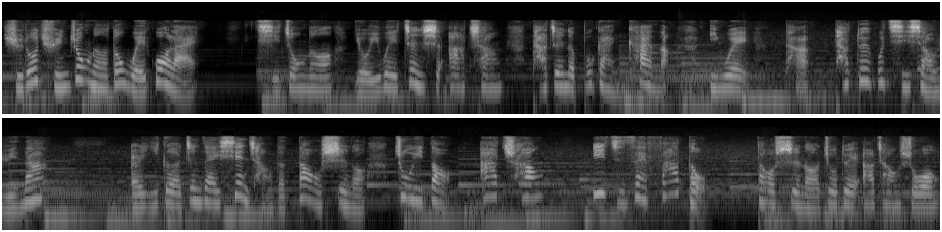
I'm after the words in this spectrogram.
许多群众呢都围过来。其中呢，有一位正是阿昌，他真的不敢看呐、因为他。他对不起小云啊。而一个正在现场的道士呢，注意到阿昌一直在发抖，道士呢就对阿昌说：“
